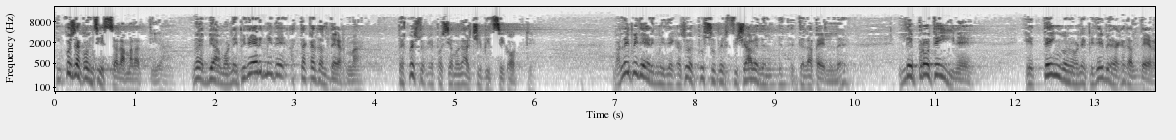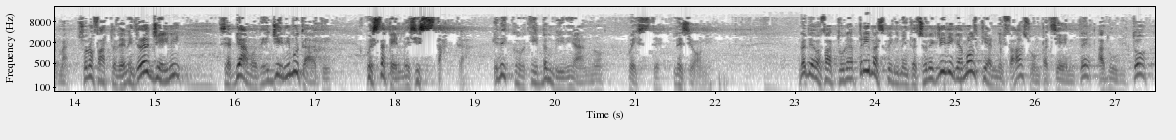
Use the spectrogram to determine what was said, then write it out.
In cosa consiste la malattia? Noi abbiamo l'epidermide attaccata al derma, per questo che possiamo darci i pizzicotti. Ma l'epidermide, che è la più superficiale del, de, della pelle, le proteine che tengono l'epidermide attaccata al derma sono fatte ovviamente da geni, se abbiamo dei geni mutati questa pelle si stacca ed ecco che i bambini hanno queste lesioni. Noi abbiamo fatto una prima sperimentazione clinica molti anni fa su un paziente adulto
